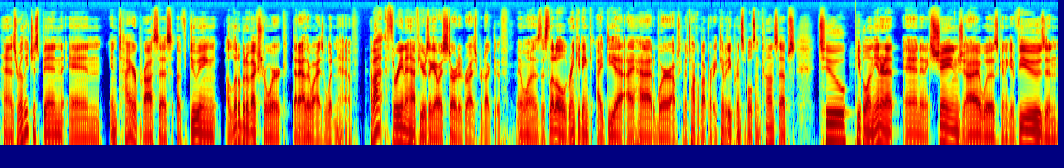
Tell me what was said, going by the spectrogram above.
has really just been an entire process of doing a little bit of extra work that I otherwise wouldn't have. About three and a half years ago, I started Rise Productive. It was this little rinky dink idea I had where I was going to talk about productivity principles and concepts to people on the internet. And in exchange, I was going to get views and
